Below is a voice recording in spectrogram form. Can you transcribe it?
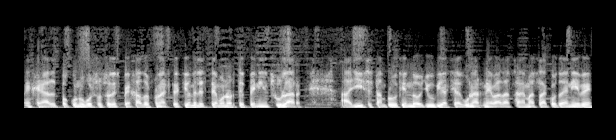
en general poco nubosos o despejados, con la excepción del extremo norte peninsular. Allí se están produciendo lluvias y algunas nevadas. Además, la cota de nieve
